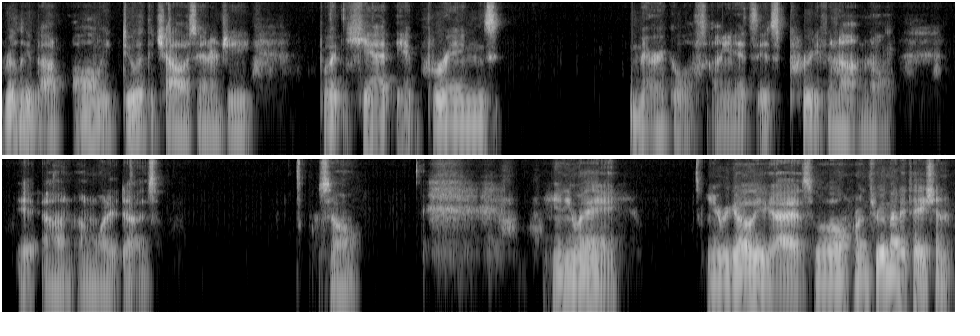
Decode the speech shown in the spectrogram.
really about all we do with the chalice energy, but yet it brings miracles. I mean, it's it's pretty phenomenal it, on on what it does. So anyway, here we go, you guys. We'll run through a meditation.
